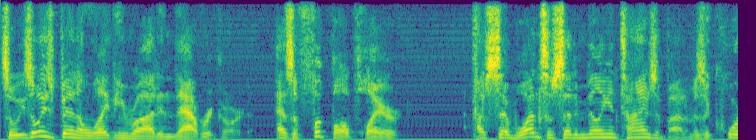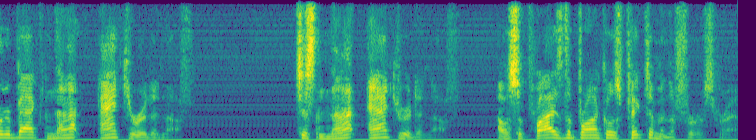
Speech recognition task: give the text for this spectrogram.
So he's always been a lightning rod in that regard. As a football player, I've said once, I've said a million times about him. As a quarterback, not accurate enough. Just not accurate enough. I was surprised the Broncos picked him in the first round.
